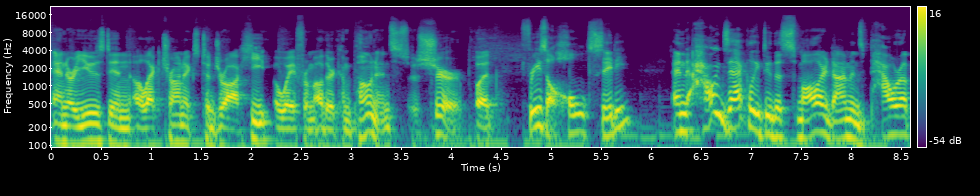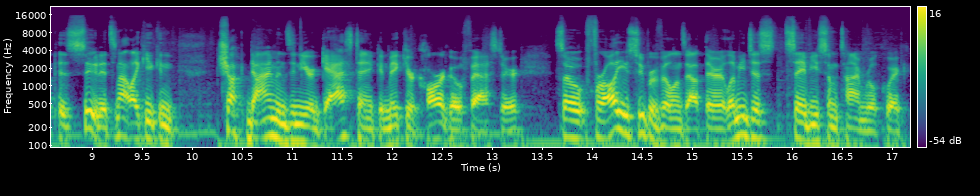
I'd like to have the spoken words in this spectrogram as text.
and are used in electronics to draw heat away from other components, sure, but freeze a whole city? And how exactly do the smaller diamonds power up his suit? It's not like you can chuck diamonds into your gas tank and make your car go faster. So, for all you supervillains out there, let me just save you some time real quick.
